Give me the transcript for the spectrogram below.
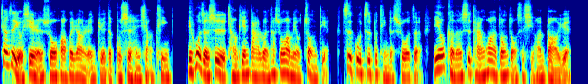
像是有些人说话会让人觉得不是很想听。也或者是长篇大论，他说话没有重点，自顾自不停地说着；也有可能是谈话中总是喜欢抱怨，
